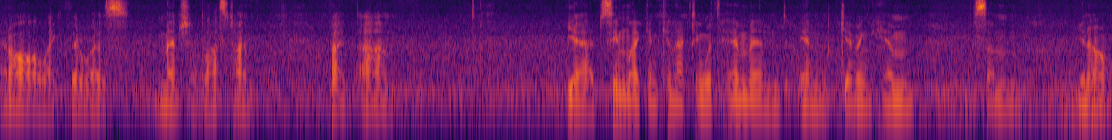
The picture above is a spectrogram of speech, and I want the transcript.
at all, like there was mentioned last time. But um, yeah, it seemed like in connecting with him and in giving him some, you know,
